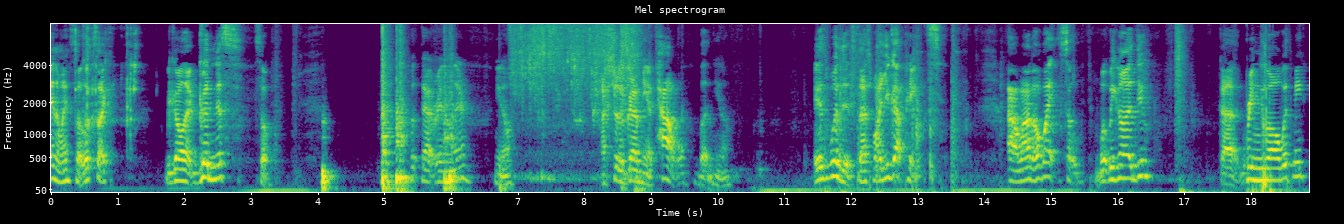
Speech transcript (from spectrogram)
Anyway, so it looks like we got all that goodness. So put that right in there. You know, I should have grabbed me a towel, but you know, is what it. That's why you got pants. All right, all right. So what we gonna do? Gotta bring you all with me.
